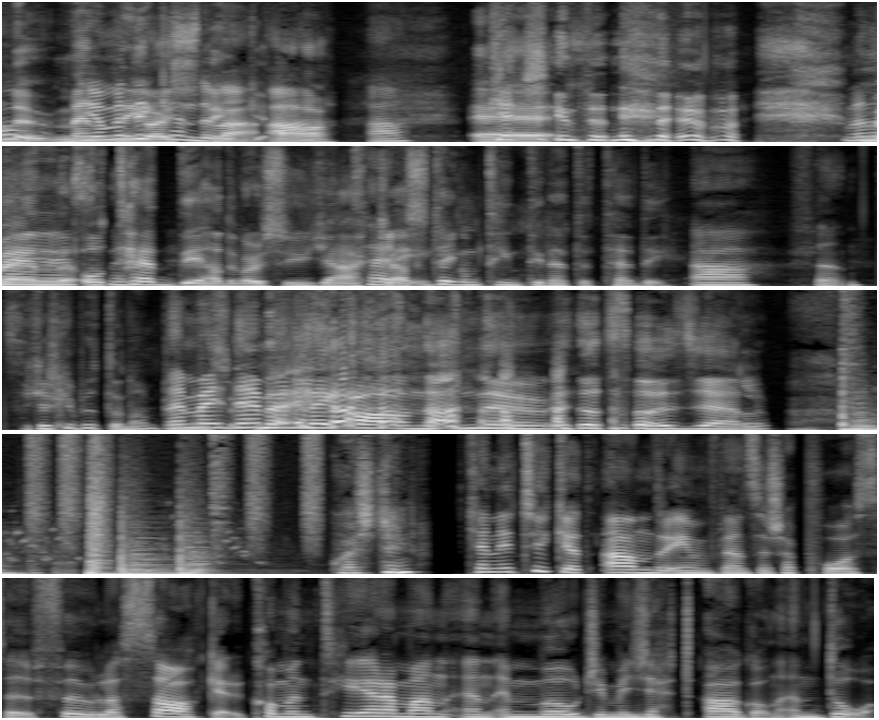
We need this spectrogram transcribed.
inte nu men, jo, men när det jag är kan snygg. ja. Eh, Kanske inte nu. Men, men, och snygg. Teddy hade varit så jäkla... Teddy. Alltså, tänk om Tintin hette Teddy. Ja, fint. Vi kanske ska byta namn på Nej men, nej, men lägg av nu. nu. Alltså, hjälp. Question Kan ni tycka att andra influencers har på sig fula saker? Kommenterar man en emoji med hjärtögon ändå?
